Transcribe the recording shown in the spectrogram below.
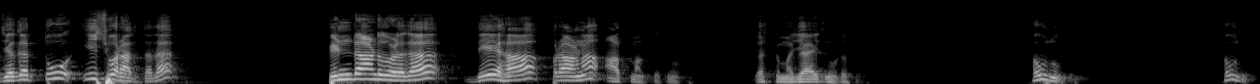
ಜಗತ್ತು, ಈಶ್ವರ ಆಗ್ತದ. ಪಿಂಡಾಂಡದೊಳಗೆ ದೇಹ ಪ್ರಾಣ ಆತ್ಮ ಆಗ್ತೈತೆ ನೋಡ್ರಿ. ಎಷ್ಟು ಮಜಾ ಆಯ್ತು ನೋಡ್ರಿ ಹೌದು. ಹೌದು.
